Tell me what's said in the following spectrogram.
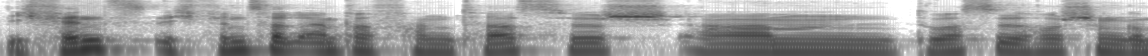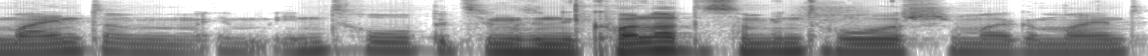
Ich finde es ich halt einfach fantastisch. Ähm, du hast es auch schon gemeint im, im, Intro, beziehungsweise Nicole hat es im Intro schon mal gemeint,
